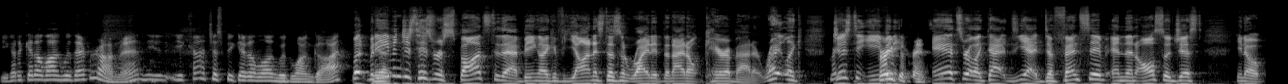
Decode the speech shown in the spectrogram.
you got to get along with everyone, man. You, you can't just be getting along with one guy. But but even just his response to that being like, if Giannis doesn't write it, then I don't care about it, right? Like just to even answer it like that, yeah, defensive, and then also just you know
